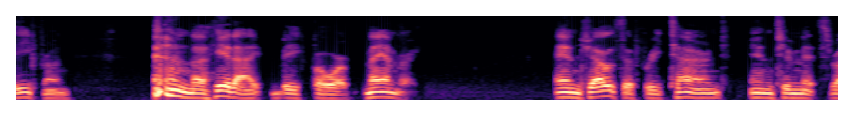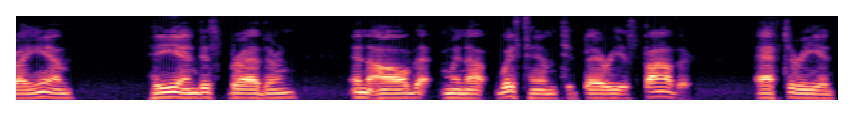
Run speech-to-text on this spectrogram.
Ephron the Hittite before Mamre. And Joseph returned into Mitzrayim, he and his brethren, and all that went up with him to bury his father, after he had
